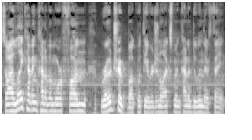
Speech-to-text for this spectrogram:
So I like having kind of a more fun road trip book with the original X Men kind of doing their thing.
